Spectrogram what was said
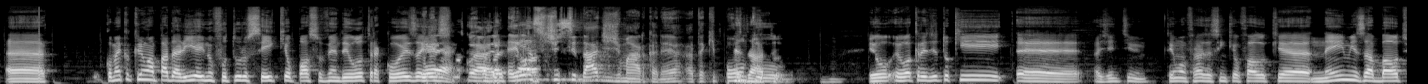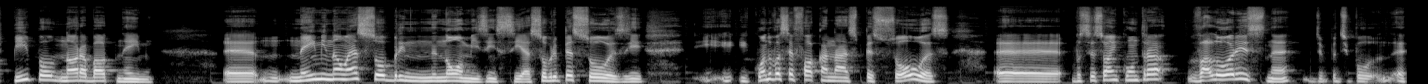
Uh, como é que eu crio uma padaria e no futuro sei que eu posso vender outra coisa? É, isso a, a elasticidade de marca, né? Até que ponto. Exato. Uhum. Eu, eu acredito que é, a gente tem uma frase assim que eu falo que é name is about people, not about name. É, name não é sobre nomes em si, é sobre pessoas. E, e, e quando você foca nas pessoas, é, você só encontra valores, né? Tipo, tipo é,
